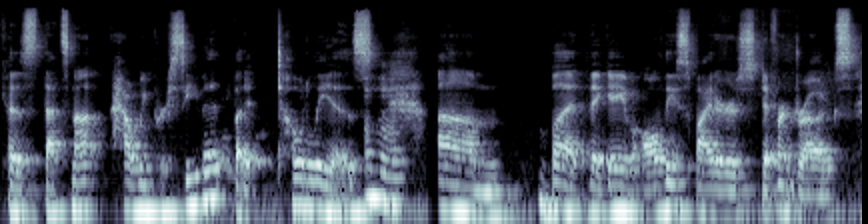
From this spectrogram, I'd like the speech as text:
because that's not how we perceive it, but it totally is. Mm-hmm. Um, but they gave all these spiders different drugs,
